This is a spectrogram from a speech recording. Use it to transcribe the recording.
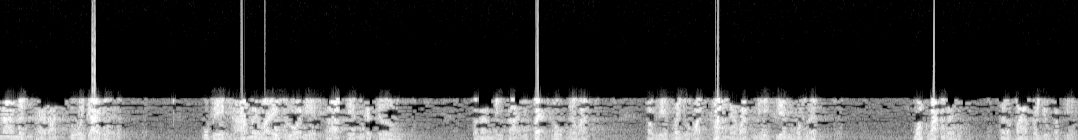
หน้าหนึ่งไทยรัฐตัวใหญ่เลยอุเบกขาไม่ไหวกลัวเอดพระเห็นกระเจิงตอนนั้นมีพระอยู่แปดรูปในวัด เอาเอดมาอยู่วัดพระในวัดหนีเกลี้ยงหมดเลย หมดวัดเลยสารภาพก็อยู่กับเอด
